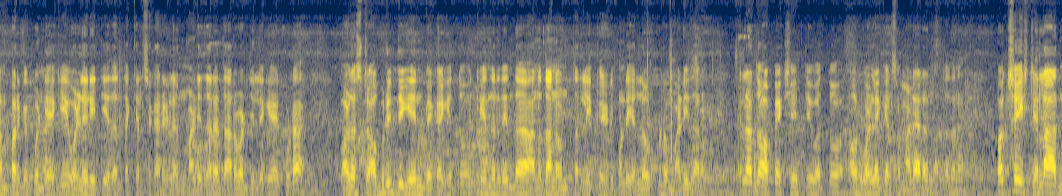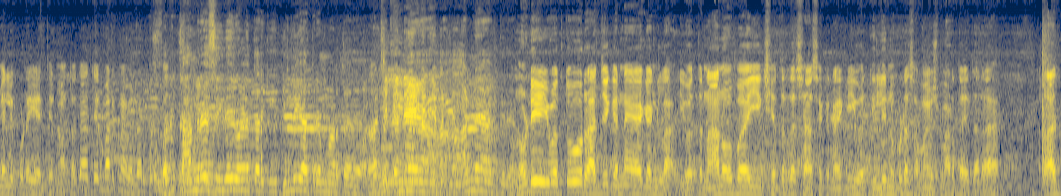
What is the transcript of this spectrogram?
ಸಂಪರ್ಕ ಕೊಂಡಿಯಾಗಿ ಒಳ್ಳೆ ರೀತಿಯಾದಂಥ ಕೆಲಸ ಕಾರ್ಯಗಳನ್ನು ಮಾಡಿದ್ದಾರೆ. ಧಾರವಾಡ ಜಿಲ್ಲೆಗೆ ಕೂಡ ಭಾಳಷ್ಟು ಅಭಿವೃದ್ಧಿಗೆ ಏನು ಬೇಕಾಗಿತ್ತು, ಕೇಂದ್ರದಿಂದ ಅನುದಾನವನ್ನು ತರಲಿಕ್ಕೆ ಹಿಡ್ಕೊಂಡು ಎಲ್ಲರೂ ಕೂಡ ಮಾಡಿದ್ದಾರೆ. ಎಲ್ಲರದ್ದು ಅಪೇಕ್ಷೆ ಇತ್ತು ಇವತ್ತು, ಅವ್ರು ಒಳ್ಳೆ ಕೆಲಸ ಮಾಡ್ಯಾರ ಅನ್ನೋಂಥದ್ದನ್ನು ಪಕ್ಷ ಇಷ್ಟೆಲ್ಲ ಆದಮೇಲೆ ಕೂಡ ಏನು ತೀರ್ಮಾನ ಆ ತೀರ್ಮಾನಕ್ಕೆ ನಾವೆಲ್ಲರೂ ಕೂಡ ಕಾಂಗ್ರೆಸ್ ಇದೇ ಏಳನೇ ತಾರೀಕಿಗೆ ದಿಲ್ಲಿ ಯಾತ್ರೆ ಮಾಡ್ತಾ ಇದೆ. ರಾಜ್ಯಕ್ಕೆ ಅನ್ಯಾಯ ಅನ್ಯಾಯ ಆಗ್ತಿದೆ. ನೋಡಿ ಇವತ್ತು ರಾಜ್ಯಕ್ಕೆ ಅನ್ಯಾಯ ಆಗಂಗಿಲ್ಲ. ಇವತ್ತು ನಾನೊಬ್ಬ ಒಬ್ಬ ಈ ಕ್ಷೇತ್ರದ ಶಾಸಕನಾಗಿ ಇವತ್ತು ಇಲ್ಲಿನೂ ಕೂಡ ಸಮಾವೇಶ ಮಾಡ್ತಾ ಇದ್ದಾರೆ? ರಾಜ್,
